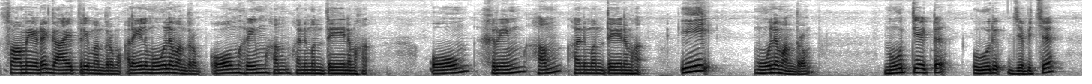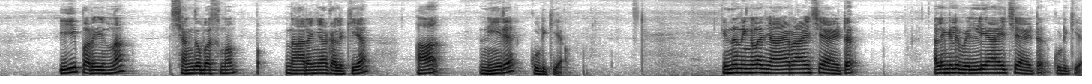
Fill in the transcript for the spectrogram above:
സ്വാമിയുടെ ഗായത്രി മന്ത്രമോ അല്ലെങ്കിൽ മൂലമന്ത്രം ഓം ഹ്രീം ഹം ഹനുമന്തേ നമ ഓം ഹ്രീം ഹം ഹനുമന്തേ നമ ഈ മൂലമന്ത്രം നൂറ്റിയെട്ട് ഊര് ജപിച്ച് ഈ പറയുന്ന ശംഖഭസ്മം നാരങ്ങ കലക്കിയ ആ നീര് കുടിക്കുക. ഇന്ന് നിങ്ങൾ ഞായറാഴ്ചയായിട്ട് അല്ലെങ്കിൽ വെള്ളിയാഴ്ചയായിട്ട് കുടിക്കുക.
